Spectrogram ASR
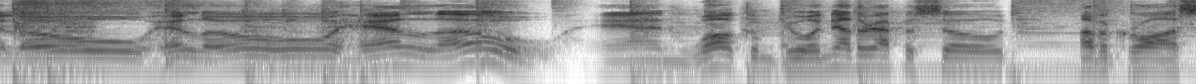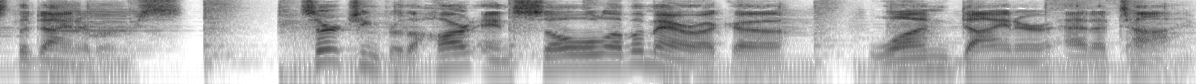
Hello, hello, hello, and welcome to another episode of Across the Dinerverse. Searching for the heart and soul of America, one diner at a time.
